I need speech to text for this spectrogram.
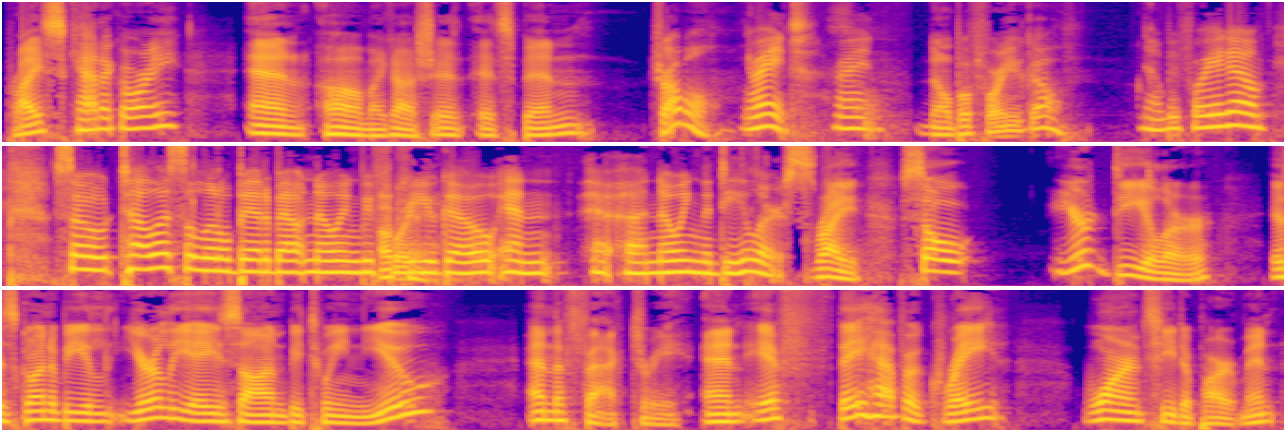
price category and oh my gosh it, it's been trouble Right. Right. know before you go Know before you go. So tell us a little bit about knowing before Okay. you go and uh, knowing the dealers. Right. So your dealer is going to be your liaison between you and the factory. And if they have a great warranty department,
